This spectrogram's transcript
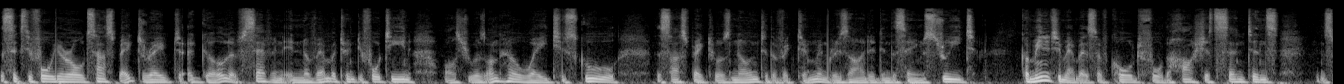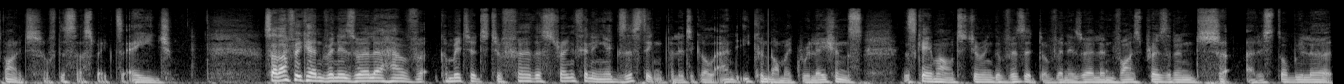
The 64-year-old suspect raped a girl of seven in November 2014 while she was on her way to school. The suspect was known to the victim and resided in the same street. Community members have called for the harshest sentence in spite of the suspect's age. South Africa and Venezuela have committed to further strengthening existing political and economic relations. This came out during the visit of Venezuelan Vice President Aristobulo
